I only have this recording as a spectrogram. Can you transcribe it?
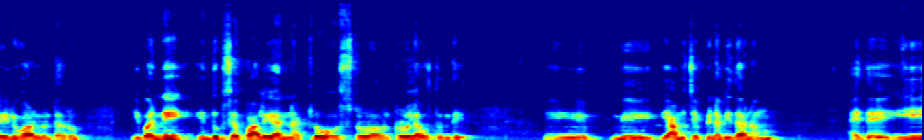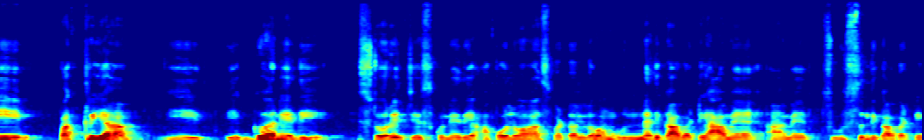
లేని వాళ్ళు ఉంటారు. ఇవన్నీ ఎందుకు చెప్పాలి అన్నట్లు ట్రోల్ అవుతుంది. మీ ఆమె చెప్పిన విధానము. అయితే ఈ ప్రక్రియ ఈ ఎగ్గు అనేది స్టోరేజ్ చేసుకునేది అపోలో హాస్పిటల్లో ఉన్నది కాబట్టి ఆమె ఆమె చూస్తుంది కాబట్టి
